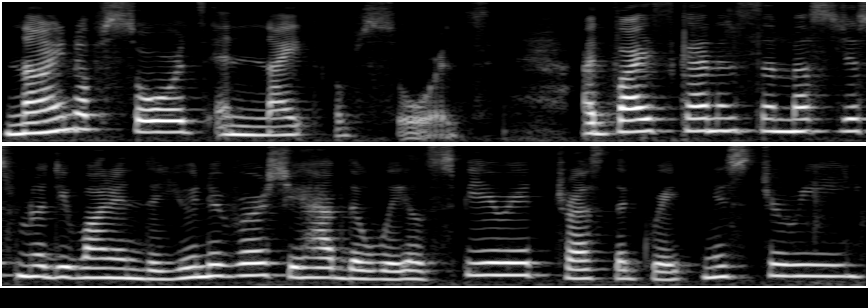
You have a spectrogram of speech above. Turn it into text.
Nine of Swords and Knight of Swords. Advice, guidance, and messages from the divine in the universe. You have the whale spirit, trust the great mystery.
